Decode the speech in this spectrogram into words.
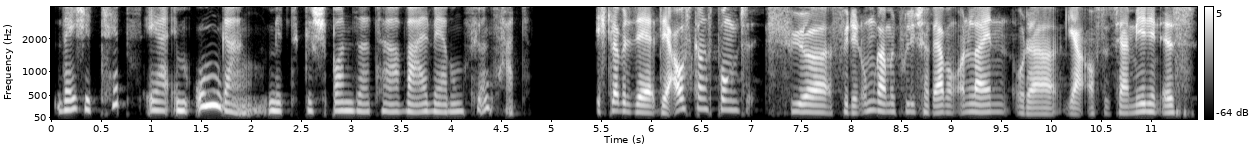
welche Tipps er im Umgang mit gesponserter Wahlwerbung für uns hat. Ich glaube, der, der Ausgangspunkt für, für den Umgang mit politischer Werbung online oder ja auf sozialen Medien ist,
